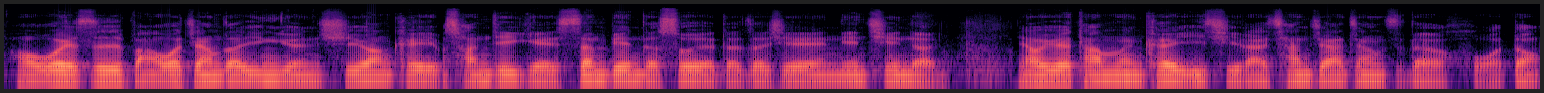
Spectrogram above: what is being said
好，我也是把握这样的因缘，希望可以传递给身边的所有的这些年轻人，邀约他们可以一起来参加这样子的活动。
